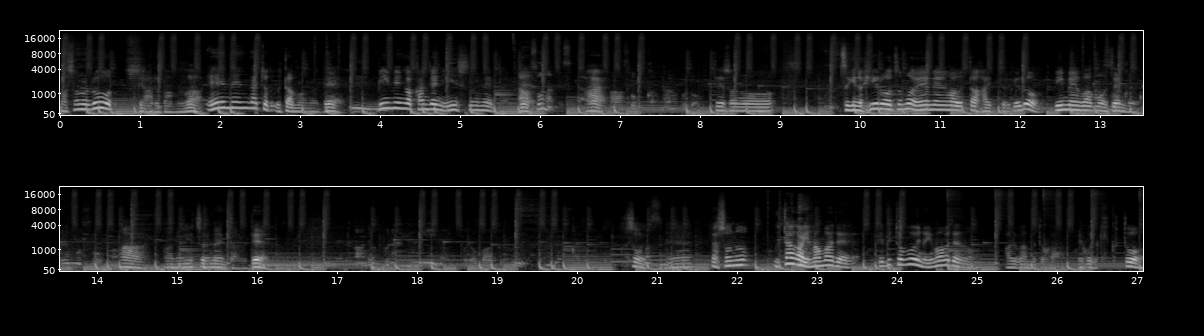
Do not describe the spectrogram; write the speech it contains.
まあ、その「ロー」ってアルバムは A 面がちょっと歌物でうん。B 面が完全にインストゥルメンタルあそうなんですね。はい。あそっかなるほど。ででその次の「ヒーローズ」も A 面は歌入ってるけど B 面はもう全部ああのインストゥルメンタルで。あでもブライアン・イーノンとロバート・フーそうですね。だその歌が今までデビッド・ボーイの今までのアルバムとかレコード聞くと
